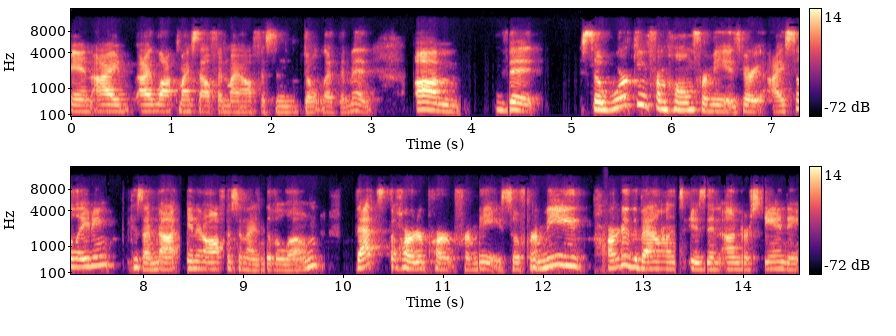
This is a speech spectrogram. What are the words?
and I, I lock myself in my office and don't let them in. Um, that so working from home for me is very isolating because I'm not in an office and I live alone. That's the harder part for me. So for me, part of the balance is in understanding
